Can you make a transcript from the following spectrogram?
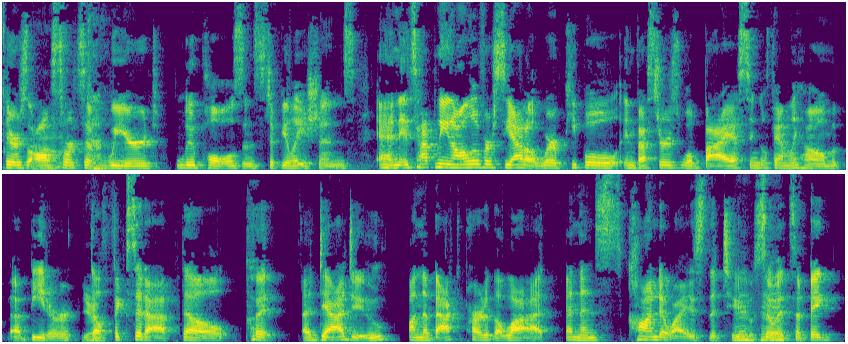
There's all Oh. sorts of weird loopholes and stipulations. And it's happening all over Seattle where people, investors will buy a single family home, a beater, Yeah. they'll fix it up, they'll put a dadu on the back part of the lot and then condoize the 2 So mm-hmm. it's a big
